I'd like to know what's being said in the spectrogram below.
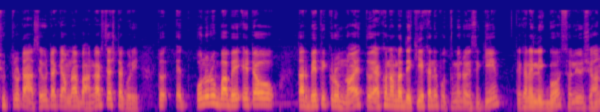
সূত্রটা আছে ওটাকে আমরা ভাঙার চেষ্টা করি। তো অনুরূপভাবে এটাও তার ব্যতিক্রম নয়। তো এখন আমরা দেখি এখানে প্রথমে রয়েছে কি? এখানে লিখব সলিউশন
